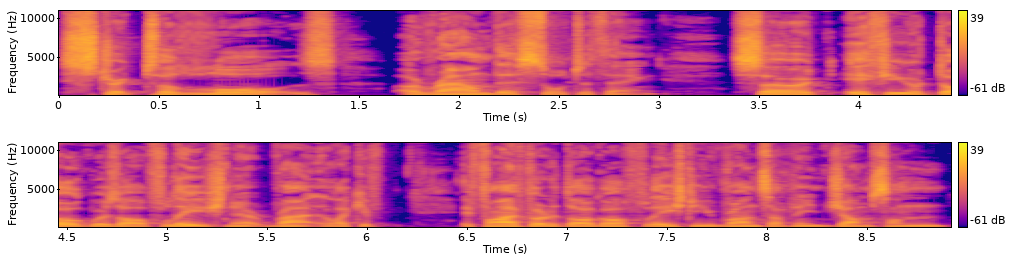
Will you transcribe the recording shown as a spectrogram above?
stricter laws around this sort of thing. So if your dog was off leash and it ran, like if, if I've got a dog off leash and he runs up and he jumps on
